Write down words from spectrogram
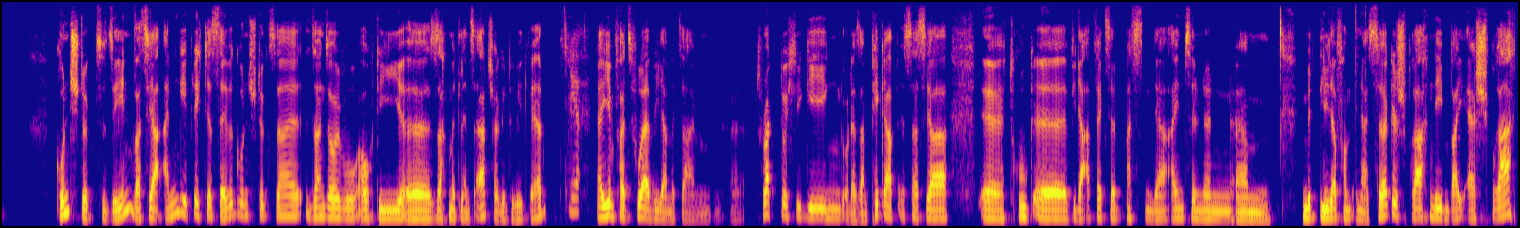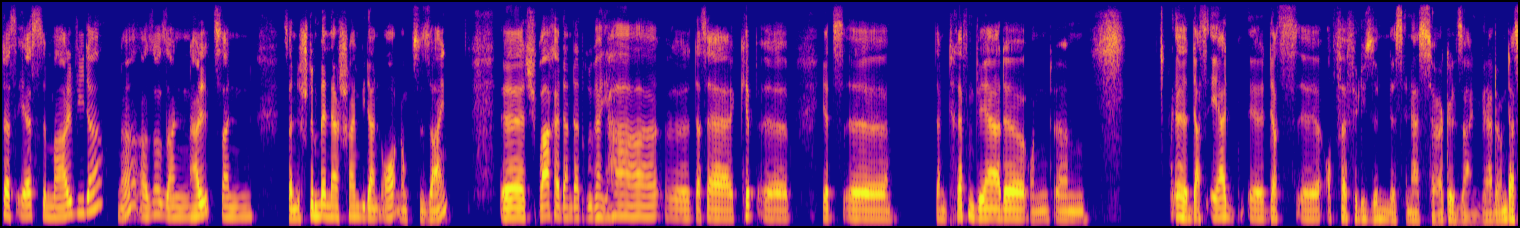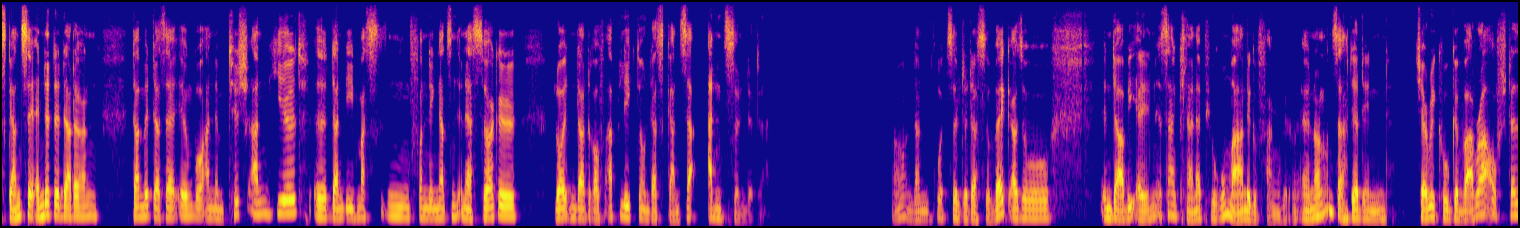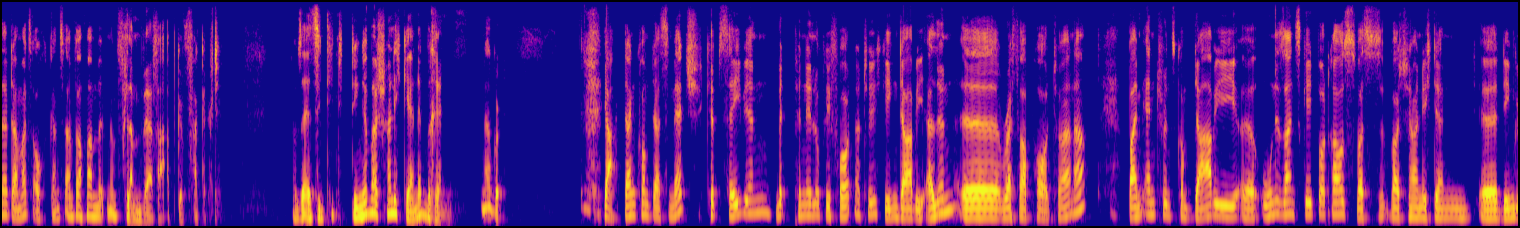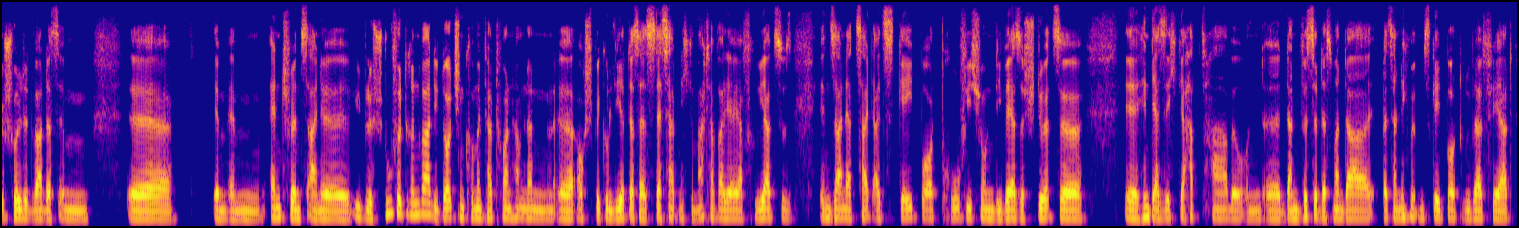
Grundstück zu sehen, was ja angeblich dasselbe Grundstück sei, sein soll, wo auch die äh, Sachen mit Lance Archer gedreht werden. Ja. Na, jedenfalls fuhr er wieder mit seinem äh, Truck durch die Gegend oder sein Pickup ist das ja, äh, trug äh, wieder abwechselnd Masken der einzelnen ähm, Mitglieder vom Inner Circle, sprach nebenbei, er sprach das erste Mal wieder, ne? also sein Hals, sein, seine Stimmbänder scheinen wieder in Ordnung zu sein. Äh, sprach er dann darüber, ja, äh, dass er Kip äh, jetzt äh, dann treffen werde und ähm, äh, dass er äh, das Opfer für die Sünden des Inner Circle sein werde. Und das Ganze endete daran, damit, dass er irgendwo an einem Tisch anhielt, dann die Masken von den ganzen Inner Circle Leuten da drauf ablegte und das Ganze anzündete. Ja, und dann brutzelte das so weg. Also in Darby Allen ist ein kleiner Pyromane gefangen. Wir erinnern uns, er hat ja den Jericho Guevara Aufsteller damals auch ganz einfach mal mit einem Flammenwerfer abgefackelt. Also er sieht die Dinge wahrscheinlich gerne brennen. Na gut. Ja, dann kommt das Match. Kip Sabian mit Penelope Ford natürlich gegen Darby Allen, äh, Refer Paul Turner. Beim Entrance kommt Darby äh, ohne sein Skateboard raus, was wahrscheinlich dann äh, dem geschuldet war, dass im, äh, im, im Entrance eine üble Stufe drin war. Die deutschen Kommentatoren haben dann äh, auch spekuliert, dass er es deshalb nicht gemacht hat, weil er ja früher zu, in seiner Zeit als Skateboard-Profi schon diverse Stürze äh, hinter sich gehabt habe und äh, dann wisse, dass man da besser nicht mit dem Skateboard drüber fährt.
